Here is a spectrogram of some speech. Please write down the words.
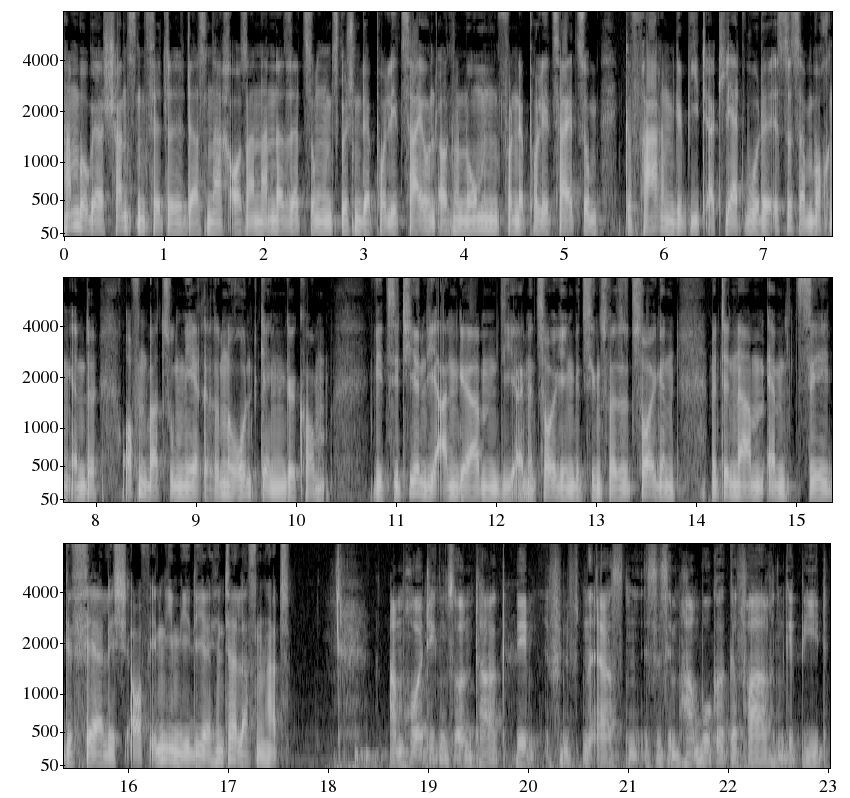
Hamburger Schanzenviertel, das nach Auseinandersetzungen zwischen der Polizei und Autonomen von der Polizei zum Gefahrengebiet erklärt wurde, ist es am Wochenende offenbar zu mehreren Rundgängen gekommen. Wir zitieren die Angaben, die eine Zeugin bzw. Zeugin mit dem Namen MC gefährlich auf Indie Media hinterlassen hat. Am heutigen Sonntag, dem 5.1., ist es im Hamburger Gefahrengebiet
